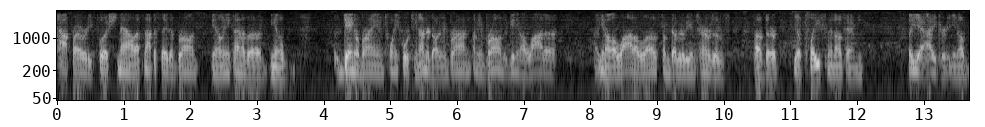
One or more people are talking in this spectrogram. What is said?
top priority push. Now, that's not to say that Braun's, you know, any kind of a, you know, Daniel Bryan 2014 underdog. I mean, Braun, I mean, Braun's getting a lot of, you know, a lot of love from WWE in terms of, of their, you know, placement of him. But yeah, I agree. You know,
